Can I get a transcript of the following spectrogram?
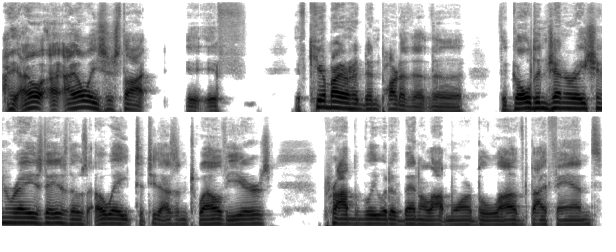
I, I, I always just thought if if Kiermaier had been part of the the the golden generation Rays days, those 08 to 2012 years, probably would have been a lot more beloved by fans.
